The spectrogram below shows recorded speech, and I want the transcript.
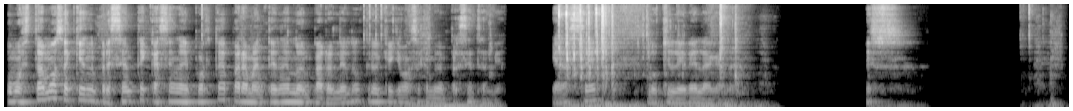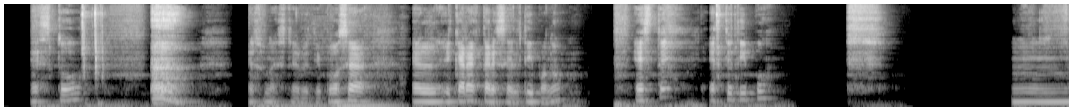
Como estamos aquí en el presente, casi no importa, para mantenerlo en paralelo, creo que aquí vamos a cambiar en presente también. Y hace lo que le dé la gana. Es, esto es un estereotipo. O sea, el, carácter es el tipo, ¿no? Este, este tipo. Mm,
